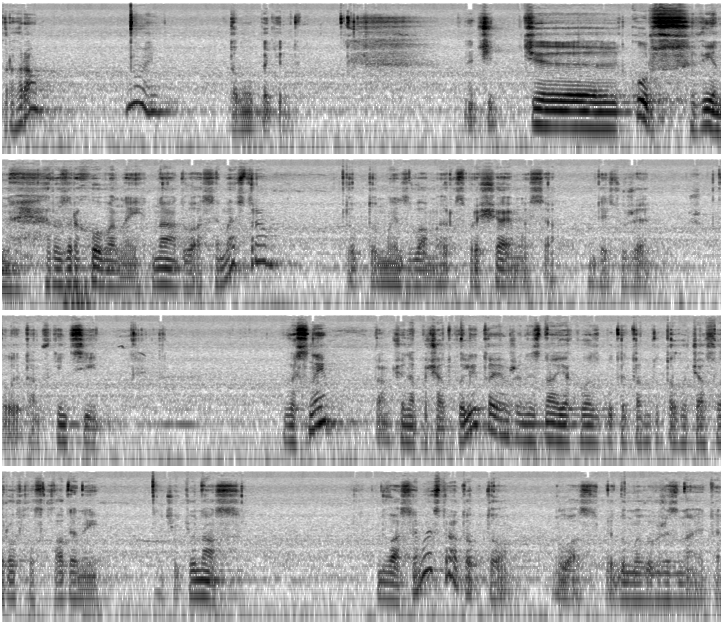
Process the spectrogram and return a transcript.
програм, ну і тому подібне. Значить, е, курс він розрахований на два семестри, тобто ми з вами розпрощаємося десь уже, коли там в кінці весни, там чи на початку літа, я вже не знаю, як у вас буде там до того часу розклад складений. Значить, у нас два семестра, тобто у вас, я думаю, ви вже знаєте,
